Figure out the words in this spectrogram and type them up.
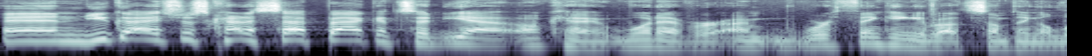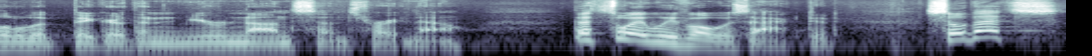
And you guys just kind of sat back and said, "Yeah, okay, whatever. I'm, we're thinking about something a little bit bigger than your nonsense right now." That's the way we've always acted. So that's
